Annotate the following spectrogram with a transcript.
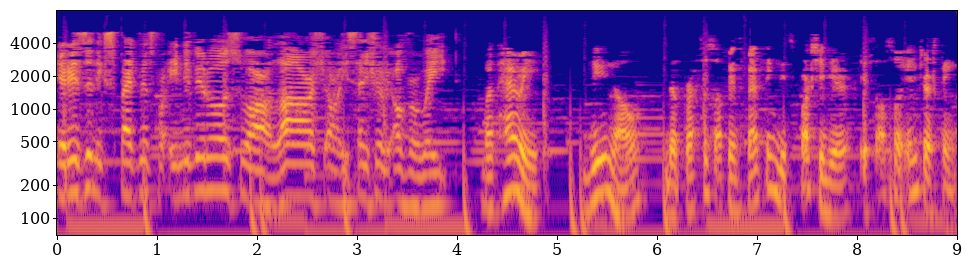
It isn't expected for individuals who are large or essentially overweight. But Harry, do you know the process of inventing this procedure is also interesting?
